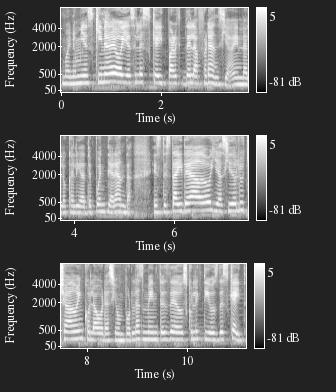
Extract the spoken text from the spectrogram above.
Bueno, mi esquina de hoy es el Skate Park de la Francia, en la localidad de Puente Aranda. Este está ideado y ha sido luchado en colaboración por las mentes de dos colectivos de skate.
